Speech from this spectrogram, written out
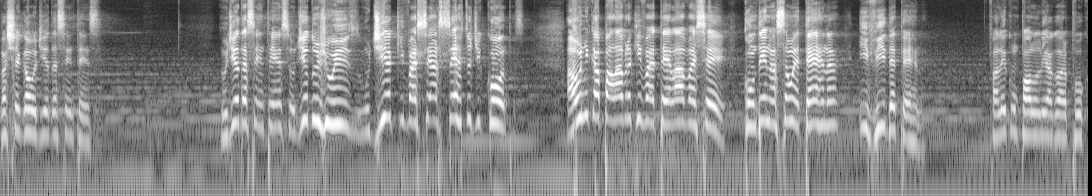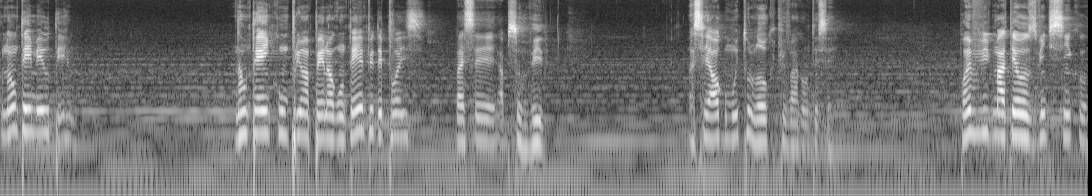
Vai chegar o dia da sentença. No dia da sentença, o dia do juízo, o dia que vai ser acerto de contas. A única palavra que vai ter lá vai ser condenação eterna e vida eterna. Falei com Paulo ali agora há pouco, não tem meio termo. Não tem cumprir uma pena algum tempo e depois vai ser absorvido. Vai ser algo muito louco que vai acontecer. Põe Mateus 25,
